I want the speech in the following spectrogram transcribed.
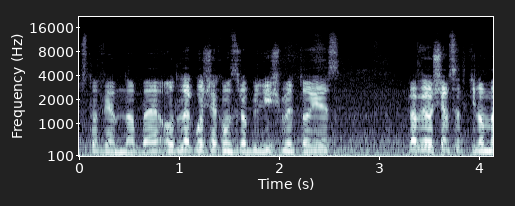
Ustawiam na B. Odległość jaką zrobiliśmy to jest prawie 800 km.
